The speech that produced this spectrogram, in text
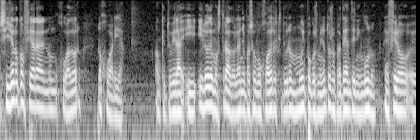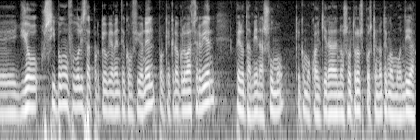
si yo no confiara en un jugador, no jugaría aunque tuviera, y, lo he demostrado, el año pasado hubo jugadores que tuvieron muy pocos minutos o prácticamente ninguno. Me refiero, eh, yo sí pongo un futbolista porque obviamente confío en él, porque creo que lo va a hacer bien, pero también asumo que como cualquiera de nosotros, pues que no tenga un buen día.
